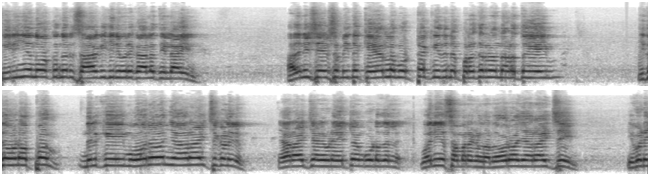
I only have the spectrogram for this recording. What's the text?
തിരിഞ്ഞു നോക്കുന്ന ഒരു സാഹചര്യം ഒരു കാലത്തില്ലായിരുന്നു അതിനുശേഷം ഇത് കേരളം ഒട്ടൊക്കെ ഇതിന് പ്രചരണം നടത്തുകയും ഇതോടൊപ്പം നിൽക്കുകയും ഓരോ ഞായറാഴ്ചകളിലും ഞായറാഴ്ചയാണ് ഇവിടെ ഏറ്റവും കൂടുതൽ വലിയ സമരങ്ങൾ നടന്നത്. ഓരോ ഞായറാഴ്ചയും ഇവിടെ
